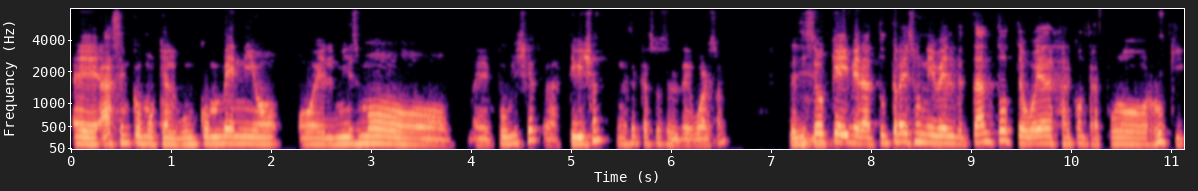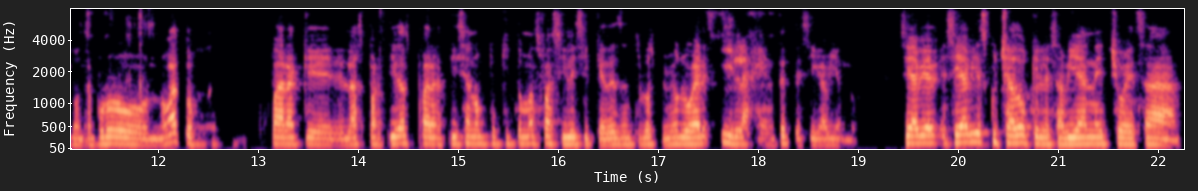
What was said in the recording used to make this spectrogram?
eh, hacen como que algún convenio o el mismo eh, publisher, Activision, en este caso es el de Warzone, les dice, ok, mira, tú traes un nivel de tanto, te voy a dejar contra puro rookie, contra puro novato, para que las partidas para ti sean un poquito más fáciles y quedes dentro de los primeros lugares y la gente te siga viendo. Sí había, sí había escuchado que les habían hecho esa,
